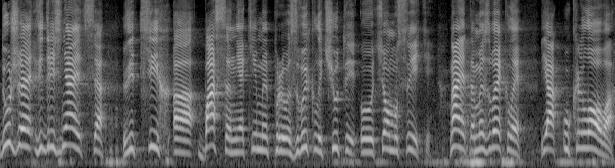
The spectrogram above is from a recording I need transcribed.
дуже відрізняються від цих а, басен, які ми звикли чути у цьому світі. Знаєте, ми звикли, як у Крилова.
